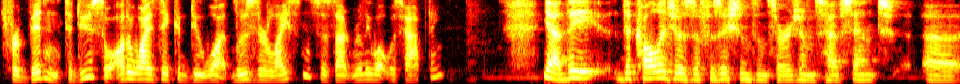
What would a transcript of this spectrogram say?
forbidden to do so. Otherwise, they could do what? Lose their license? Is that really what was happening? Yeah, the the colleges of physicians and surgeons have sent uh,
